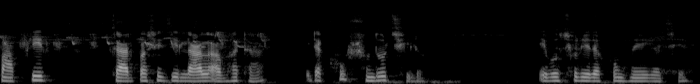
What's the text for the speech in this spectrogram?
পাপড়ির চারপাশে যে লাল আভাটা, এটা খুব সুন্দর ছিল। এবছর এরকম হয়ে গেছে।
